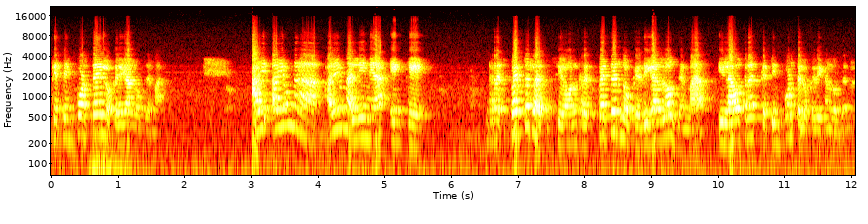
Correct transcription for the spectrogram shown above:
que te importe lo que digan los demás. Hay, hay, una, hay una línea en que respetes la decisión, respetes lo que digan los demás y la otra es que te importe lo que digan los demás.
